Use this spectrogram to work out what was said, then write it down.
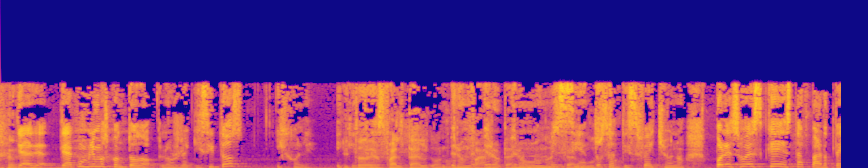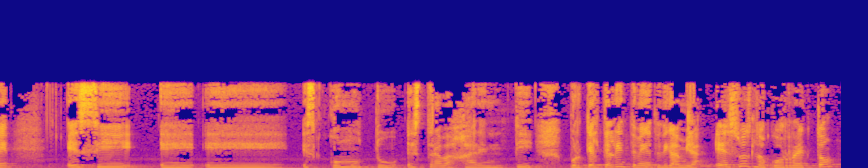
ya, ya, ya cumplimos con todo. Los requisitos híjole. Y, todavía falta algo, ¿no? Pero, pero, no, me siento satisfecho, ¿no? Por eso es que esta parte es sí, eh, eh, es como tú, es trabajar en ti. Porque el que alguien te venga y te diga, mira, eso es lo correcto,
